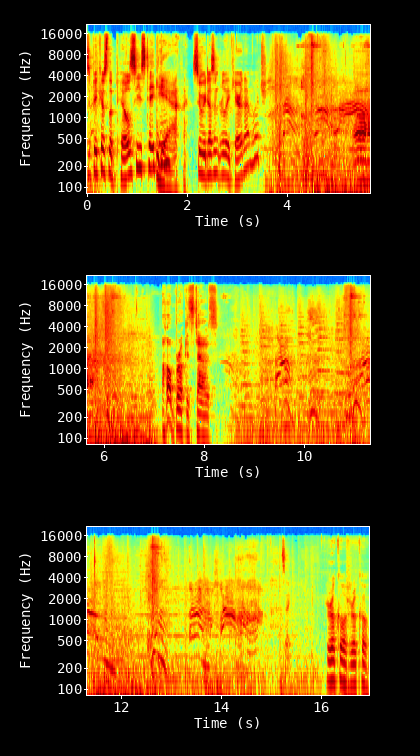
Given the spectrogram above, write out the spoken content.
Is it because the pills he's taking? Yeah. So he doesn't really care that much? Oh. oh, broke his toes. It's like, Roko, Roko.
